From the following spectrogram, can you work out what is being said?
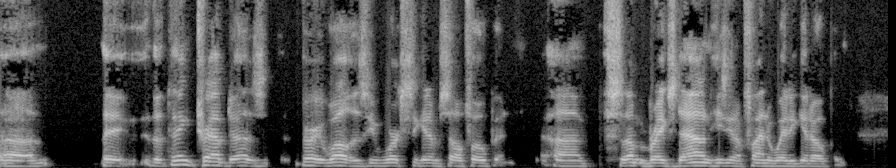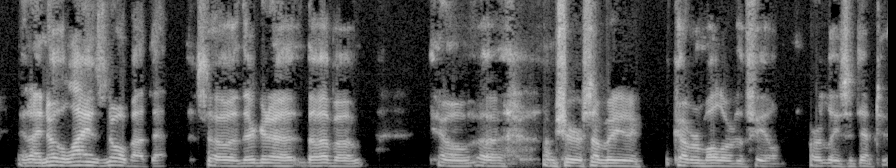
um, they the thing Trav does very well is he works to get himself open uh, something breaks down, he's going to find a way to get open. And I know the Lions know about that, so they're gonna they'll have a, you know, uh, I'm sure somebody to cover them all over the field, or at least attempt to.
